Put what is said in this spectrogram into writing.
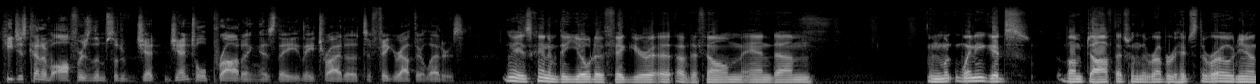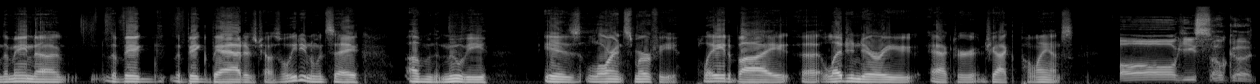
He just kind of offers them sort of gent- gentle prodding as they they try to to figure out their letters. Yeah, he's kind of the Yoda figure uh, of the film, and um, and when- when he gets bumped off, that's when the rubber hits the road. You know, the main, uh, the big, the big bad, as Joss Whedon would say, of the movie is Lawrence Murphy, played by uh, legendary actor Jack Palance. Oh, he's so good.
